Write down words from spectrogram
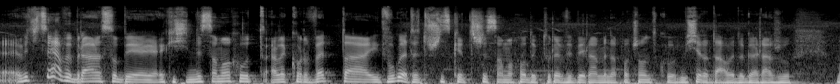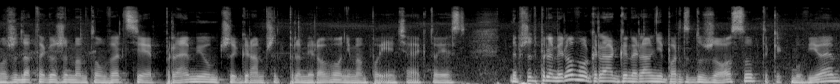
E, wiecie co, ja wybrałem sobie jakiś inny samochód, ale korweta i w ogóle te wszystkie trzy samochody, które wybieramy na początku mi się dodały do garażu. Może dlatego, że mam tą wersję premium, czy gram przedpremierowo, nie mam pojęcia jak to jest. Przedpremierowo gra generalnie bardzo dużo osób, tak jak mówiłem.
